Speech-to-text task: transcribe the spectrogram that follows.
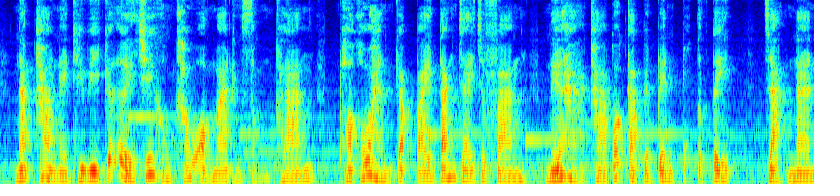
ๆ นักข่าวในทีวีก็เอ่ยชื่อของเขาออกมาถึงสองครั้ง พอเขาหันกลับไปตั้งใจจะฟัง เนื้อหาข่าวก็กลับไปเป็นปกติ จากนั้น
